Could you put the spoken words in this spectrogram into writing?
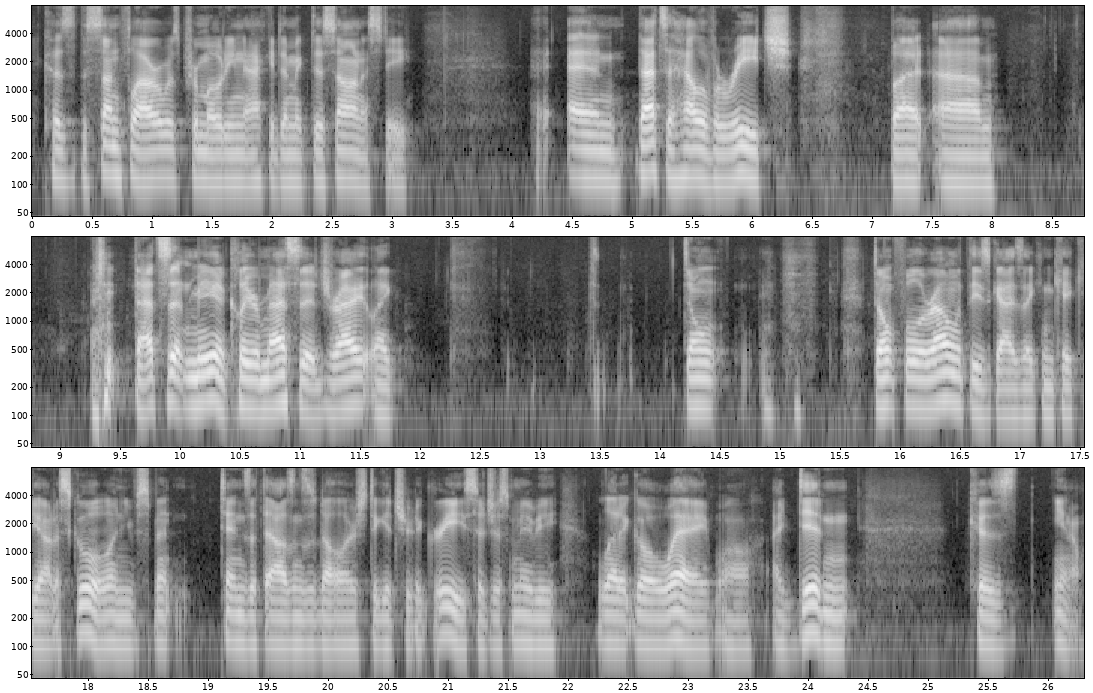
because the sunflower was promoting academic dishonesty, and that's a hell of a reach, but um, that sent me a clear message, right? Like, don't don't fool around with these guys. They can kick you out of school, and you've spent tens of thousands of dollars to get your degree. So just maybe let it go away. Well, I didn't because you know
